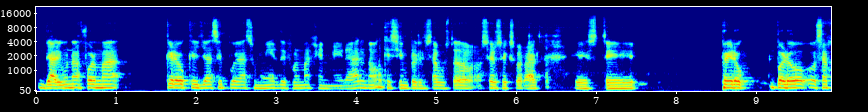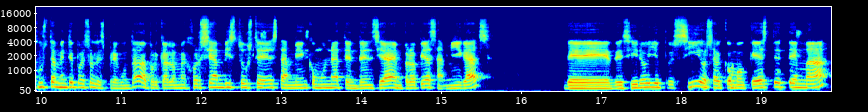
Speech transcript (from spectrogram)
de alguna forma creo que ya se puede asumir de forma general, ¿no? Que siempre les ha gustado hacer sexo oral, este, pero pero, o sea, justamente por eso les preguntaba, porque a lo mejor se han visto ustedes también como una tendencia en propias amigas de decir, oye, pues sí, o sea, como que este tema,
